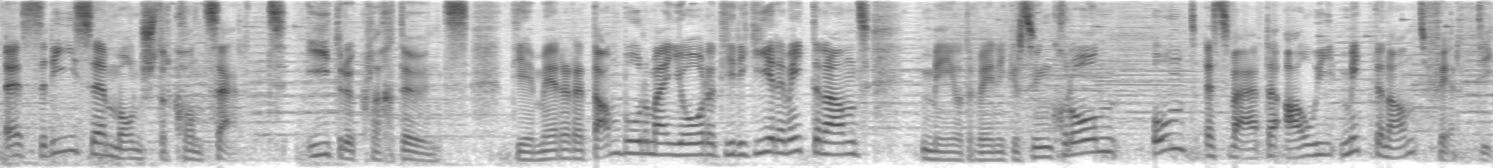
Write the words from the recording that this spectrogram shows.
Ein riesen Monsterkonzert. Eindrücklich tönt Die mehreren Tambourmajoren dirigieren miteinander, mehr oder weniger synchron, und es werden alle miteinander fertig.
